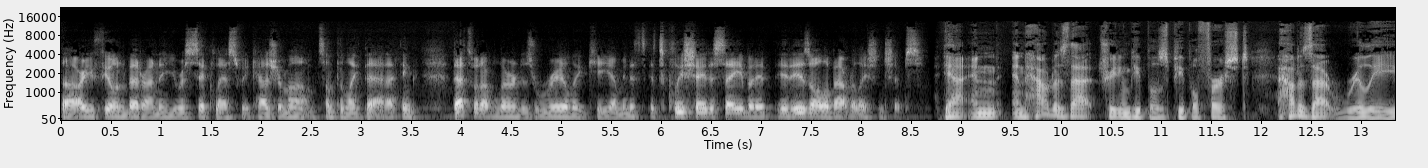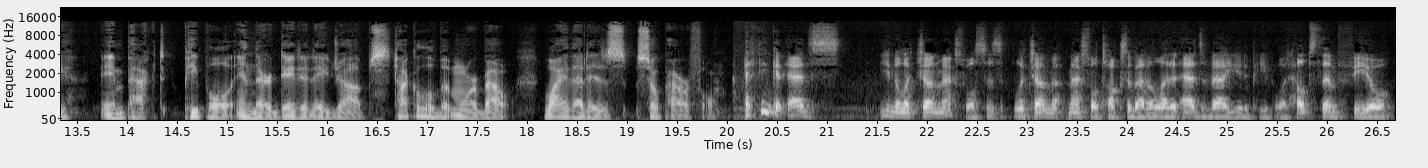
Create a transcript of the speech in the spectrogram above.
Uh, are you feeling better? I know you were sick last week. How's your mom? Something like that. I think that's what I've learned is really key. I mean, it's it's cliche to say, but it, it is all about relationships. Yeah, and and how does that treating people as people first? How does that really impact people in their day to day jobs? Talk a little bit more about why that is so powerful. I think it adds, you know, like John Maxwell says, like John Maxwell talks about a lot, it adds value to people. It helps them feel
